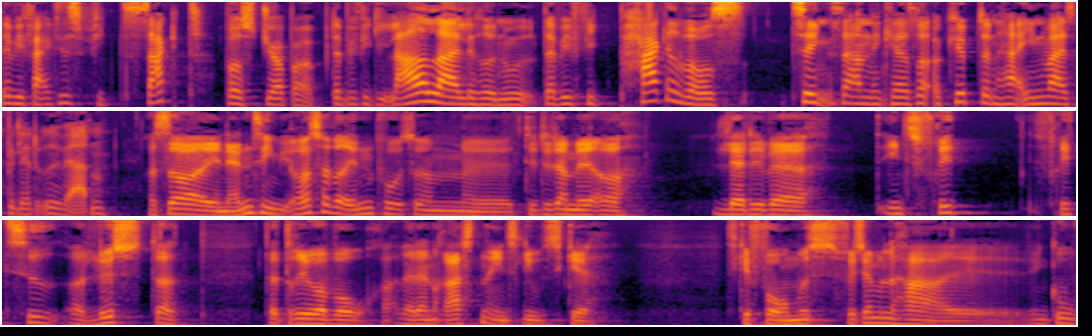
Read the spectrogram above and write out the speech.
da vi faktisk fik sagt vores job op, da vi fik lejet lejligheden ud, da vi fik pakket vores ting sammen i kasser og købt den her indvejsbillet ud i verden. Og så en anden ting, vi også har været inde på, som øh, det er det der med at lade det være ens fri, fritid og lyst, der, der driver, hvor, hvordan resten af ens liv skal, skal formes. For eksempel har øh, en god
